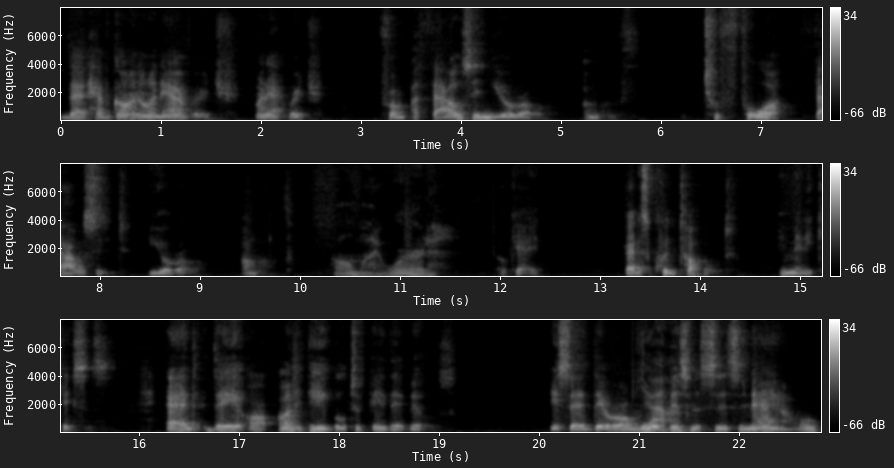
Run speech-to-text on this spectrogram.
that have gone on average, on average, from a thousand euro a month to four thousand euro a month. Oh my word. Okay. That is quintupled in many cases. And they are unable to pay their bills. He said there are more yeah. businesses now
